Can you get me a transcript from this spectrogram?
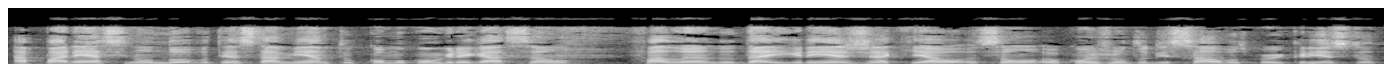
aparece no Novo Testamento como congregação, falando da igreja, que é o, são o conjunto de salvos por Cristo,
